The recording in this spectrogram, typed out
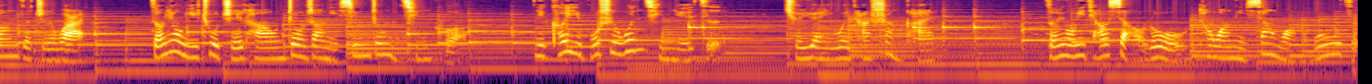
窗子之外，总有一处池塘种上你心中的清河。你可以不是温情女子，却愿意为它盛开。总有一条小路通往你向往的屋子。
